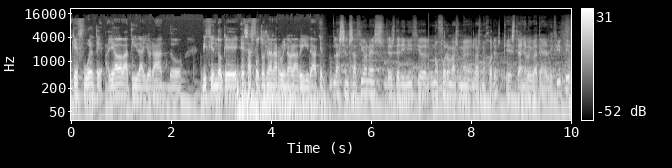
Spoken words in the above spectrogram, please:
qué fuerte, ha llegado abatida, llorando, diciendo que esas fotos le han arruinado la vida. Que... Las sensaciones desde el inicio no fueron las, las mejores, que este año lo iba a tener difícil.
